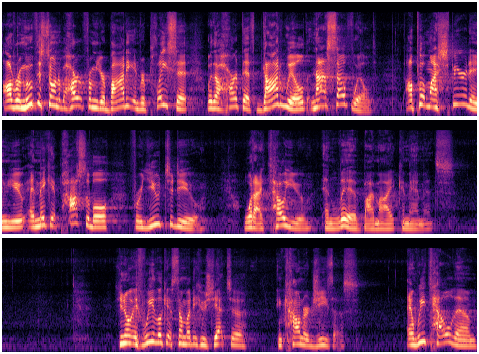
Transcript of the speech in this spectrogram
I'll remove the stone of heart from your body and replace it with a heart that's God willed, not self willed. I'll put my spirit in you and make it possible for you to do what I tell you and live by my commandments. You know, if we look at somebody who's yet to encounter Jesus and we tell them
